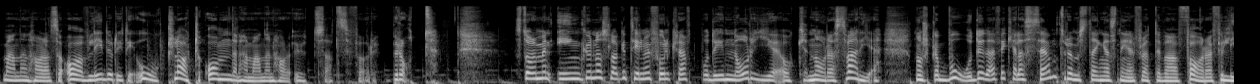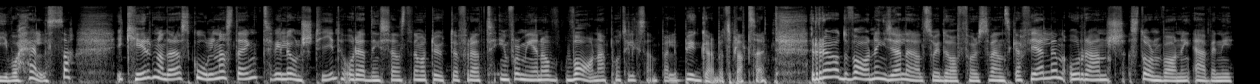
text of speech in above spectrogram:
Mannen har alltså avlidit och det är oklart om den här mannen har utsatts för brott. Stormen Ingun har slagit till med full kraft både i Norge och norra Sverige. Norska Bodö, där fick hela centrum stängas ner för att det var fara för liv och hälsa. I Kiruna där har skolorna stängt vid lunchtid och räddningstjänsten har varit ute för att informera och varna på till exempel byggarbetsplatser. Röd varning gäller alltså idag för svenska fjällen, orange stormvarning även i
